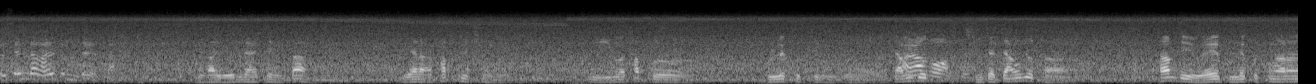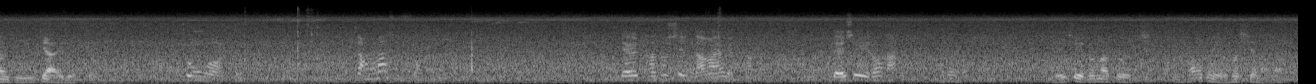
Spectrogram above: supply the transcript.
그 샌다가 해주면 되겠다. 내가 요리를 할 테니까 미안아가 tarp를 치는 거야. 이거 tarp black 코팅이고 짱 좋. 진짜 짱 좋다. 사람들이 왜 black 코팅 하라는지 이제 알겠어. 좋은 것 같아. 짱 맛있어. 내일 5시에 나가야겠다. 4시에 일어나. 4시에 일어나도 지금 하루는 6시에 나가.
